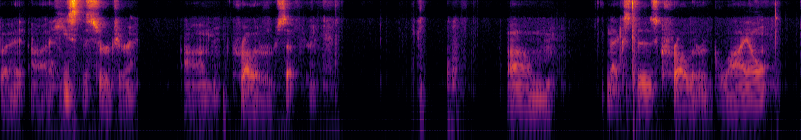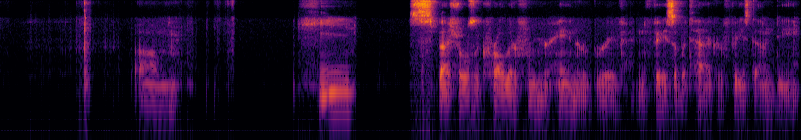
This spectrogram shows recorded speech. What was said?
but uh, he's the searcher Krawler Receptor. Um, next is Krawler Glial. Um, he specials a Krawler from your hand or grave in face up attack or face down D.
